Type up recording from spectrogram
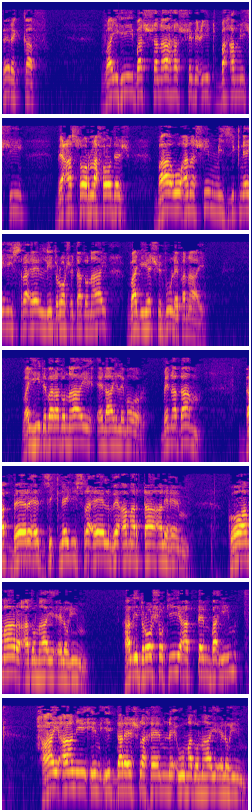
פרק כ. ויהי בשנה השביעית בחמישי, בעשור לחודש, באו אנשים מזקני ישראל לדרוש את אדוני, וישבו לפני. ויהי דבר אדוני אלי לאמור, בן אדם, דבר את זקני ישראל ואמרת עליהם, כה אמר אדוני אלוהים, הלדרוש אותי אתם באים? חי אני אם ידרש לכם נאום אדוני אלוהים.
